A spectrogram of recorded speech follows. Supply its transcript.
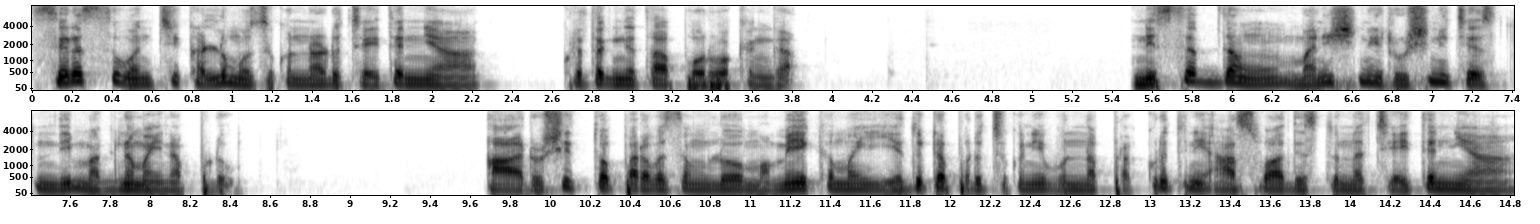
శిరస్సు వంచి కళ్ళు మూసుకున్నాడు చైతన్య కృతజ్ఞతాపూర్వకంగా. నిశ్శబ్దం మనిషిని ఋషిని చేస్తుంది మగ్నమైనప్పుడు. ఆ ఋషిత్వ పరవశంలో మమేకమై ఎదుట పరుచుకుని ఉన్న ప్రకృతిని ఆస్వాదిస్తున్న చైతన్య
